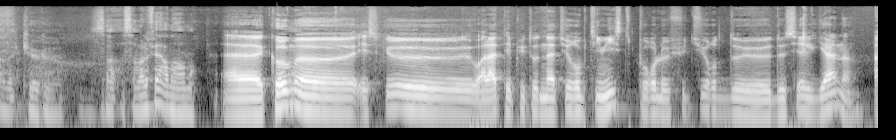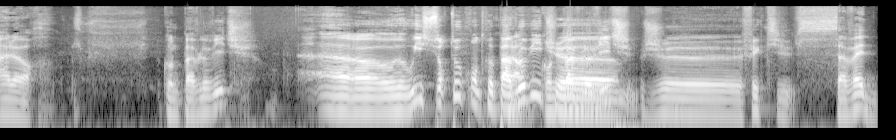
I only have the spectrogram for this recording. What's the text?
Avec, euh, ça, ça va le faire normalement. Euh, comme euh, est-ce que voilà, t'es plutôt de nature optimiste pour le futur de, de Cyril Gann? Alors, contre Pavlovic, Euh, oui, surtout contre Pavlovic. Alors, contre euh, Pavlovic, je... effectivement, ça va être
